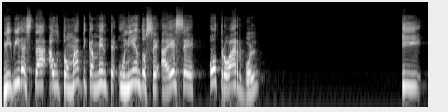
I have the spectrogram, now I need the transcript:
mi vida está automáticamente uniéndose a ese otro árbol y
